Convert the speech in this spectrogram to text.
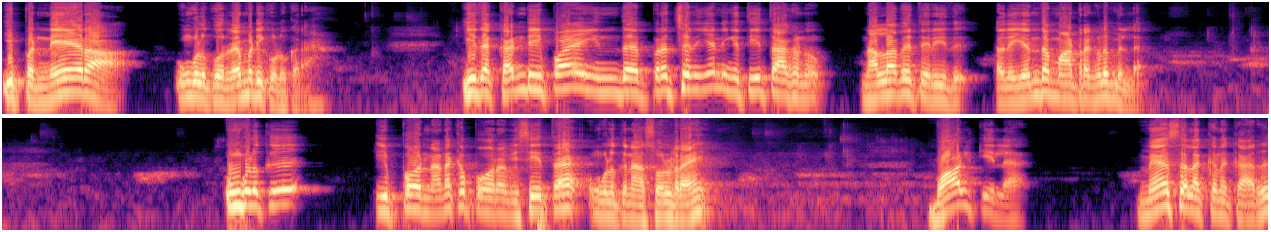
இப்போ நேராக உங்களுக்கு ஒரு ரெமெடி கொடுக்குறேன். இதை கண்டிப்பாக இந்த பிரச்சனையை நீங்கள் தீர்த்தாகணும். நல்லாவே தெரியுது. அதில் எந்த மாற்றங்களும் இல்லை. உங்களுக்கு இப்போ நடக்க போகிற விஷயத்த உங்களுக்கு நான் சொல்கிறேன் வாழ்க்கையில் மேச லக்கணக்காரு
